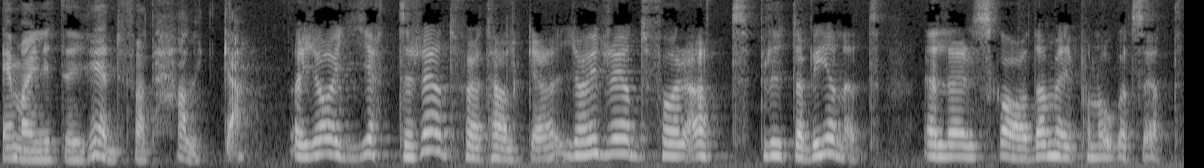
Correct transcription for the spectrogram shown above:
är man ju lite rädd för att halka. Ja, Jag är jätterädd för att halka. Jag är rädd för att bryta benet. Eller skada mig på något sätt.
